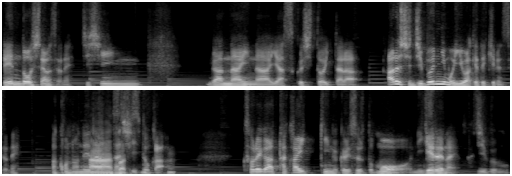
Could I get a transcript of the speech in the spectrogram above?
連動しちゃうんですよね。自信がないな安くしといたらある種自分にも言い訳できるんですよね。あこの値段だしとかうんそ,、れが高い金額にするともう逃げれない自分も。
